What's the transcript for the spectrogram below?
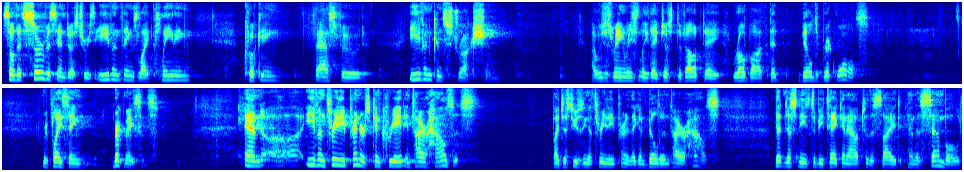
So that service industries, even things like cleaning, cooking, fast food, even construction. I was just reading recently they've just developed a robot that builds brick walls, replacing brick masons. And uh, even 3D printers can create entire houses by just using a 3D printer. They can build an entire house that just needs to be taken out to the site and assembled,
